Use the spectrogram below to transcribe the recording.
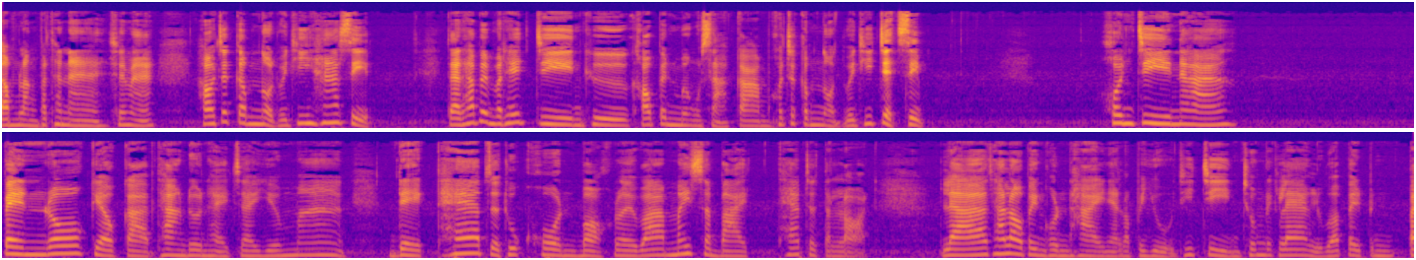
กำลังพัฒนาใช่ไหมเขาจะกำหนดไว้ที่ห้าสิบแต่ถ้าเป็นประเทศจีนคือเขาเป็นเมืองอุตสาหกรรมเขาจะกำหนดไว้ที่เจ็ดสิบคนจีนนะคะ เป็นโรคเกี่ยวกับทางเดินหายใจเยอะมาก เด็กแทบจะทุกคนบอกเลยว่าไม่สบายแทบจะตลอดแล้วถ้าเราเป็นคนไทยเนี่ยเราไปอยู่ที่จีนช่วงแรก ๆ หรือว่าไปเป็นไป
